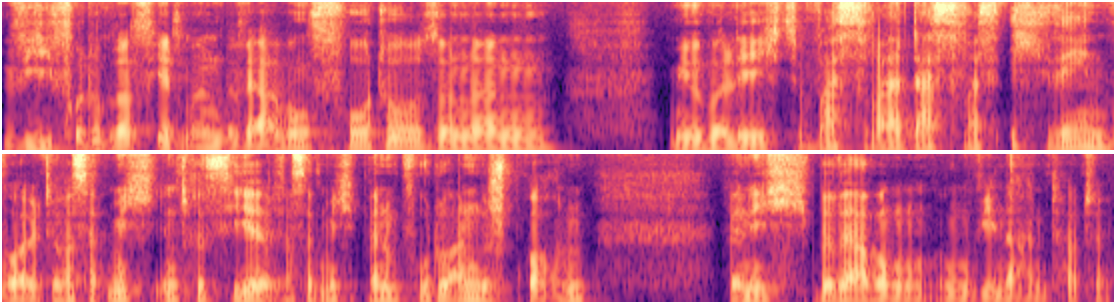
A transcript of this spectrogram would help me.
wie fotografiert man ein Bewerbungsfoto, sondern mir überlegt, was war das, was ich sehen wollte? Was hat mich interessiert? Was hat mich bei einem Foto angesprochen, wenn ich Bewerbungen irgendwie in der Hand hatte?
